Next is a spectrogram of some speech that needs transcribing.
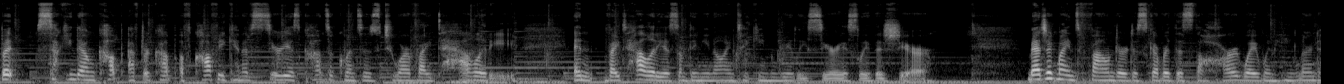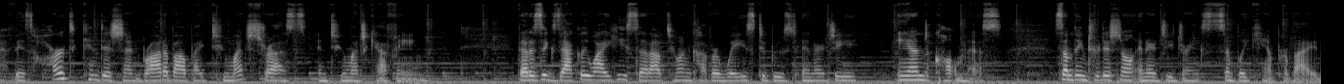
But sucking down cup after cup of coffee can have serious consequences to our vitality. And vitality is something you know I'm taking really seriously this year. Magic Mind's founder discovered this the hard way when he learned of his heart condition brought about by too much stress and too much caffeine. That is exactly why he set out to uncover ways to boost energy and calmness, something traditional energy drinks simply can't provide.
